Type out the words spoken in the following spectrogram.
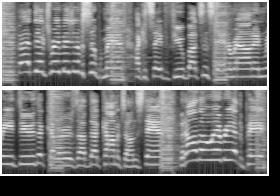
Had the X-ray vision of Superman, I could save a few bucks and stand around and read through the covers of the comics on the stand. But although every other page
